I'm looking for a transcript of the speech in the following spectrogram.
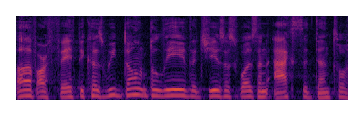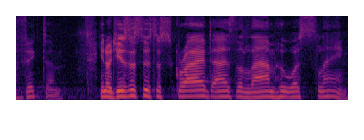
of our faith because we don't believe that Jesus was an accidental victim. You know, Jesus is described as the lamb who was slain.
